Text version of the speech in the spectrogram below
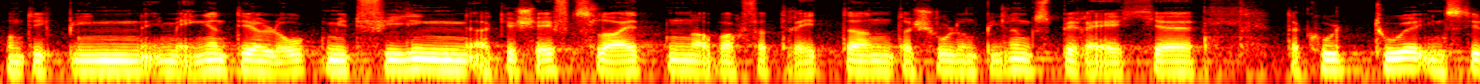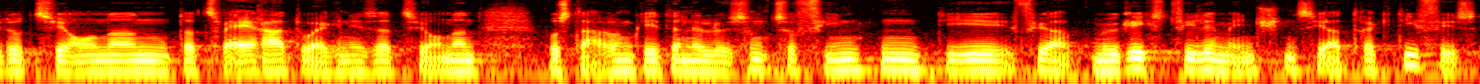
Und ich bin im engen Dialog mit vielen äh, Geschäftsleuten, aber auch Vertretern der Schul- und Bildungsbereiche, der Kulturinstitutionen, der Zweiradorganisationen, wo es darum geht, eine Lösung zu finden, die für möglichst viele Menschen sehr attraktiv ist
